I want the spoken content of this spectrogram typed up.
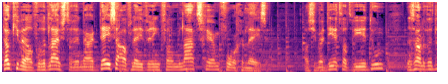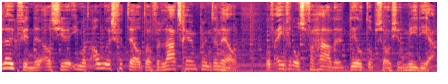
Dankjewel voor het luisteren naar deze aflevering van Laatscherm voorgelezen. Als je waardeert wat we hier doen, dan zouden we het leuk vinden als je iemand anders vertelt over laatscherm.nl of een van onze verhalen deelt op social media.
